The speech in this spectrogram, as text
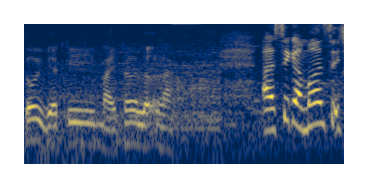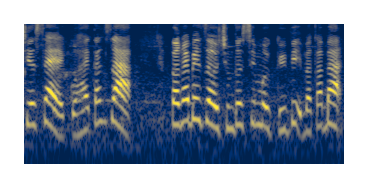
tôi viết cái bài thơ lỡ làng À, xin cảm ơn sự chia sẻ của hai tác giả. Và ngay bây giờ chúng tôi xin mời quý vị và các bạn,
